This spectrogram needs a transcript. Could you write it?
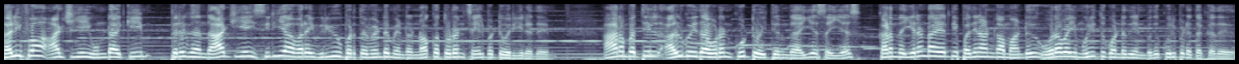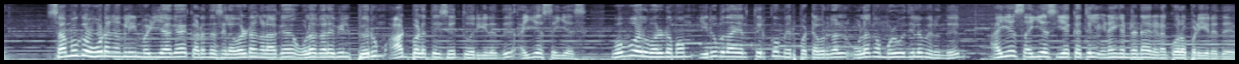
கலிஃபா ஆட்சியை உண்டாக்கி பிறகு அந்த ஆட்சியை சிரியா வரை விரிவுபடுத்த வேண்டும் என்ற நோக்கத்துடன் செயல்பட்டு வருகிறது. ஆரம்பத்தில் அல் கொய்தாவுடன் கூட்டு வைத்திருந்த ஐஎஸ்ஐஎஸ் கடந்த இரண்டாயிரத்தி பதினான்காம் ஆண்டு உறவை முறித்து கொண்டது என்பது குறிப்பிடத்தக்கது. சமூக ஊடகங்களின் வழியாக கடந்த சில வருடங்களாக உலகளவில் பெரும் ஆட்பலத்தை சேர்த்து வருகிறது ஐஎஸ்ஐஎஸ் ஒவ்வொரு வருடமும் இருபதாயிரத்திற்கும் மேற்பட்டவர்கள் உலகம் முழுவதிலும் இருந்து ஐஎஸ்ஐஎஸ் இயக்கத்தில் இணைகின்றனர் என கூறப்படுகிறது.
